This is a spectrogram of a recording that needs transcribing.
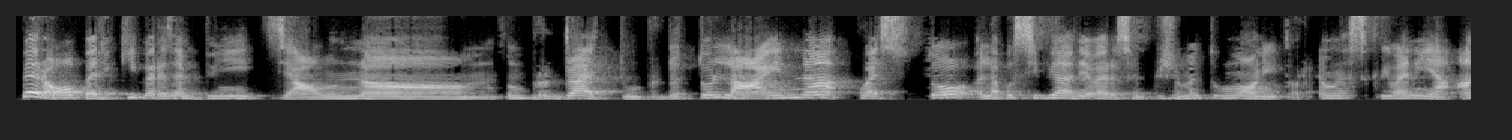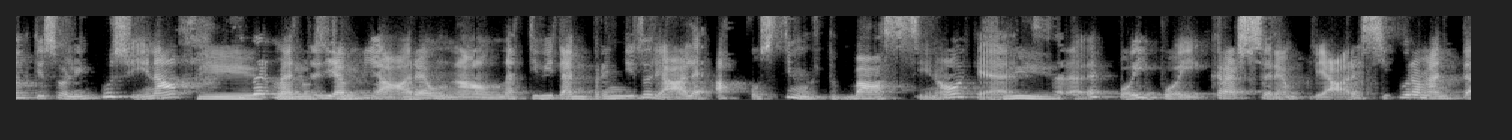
Però per chi per esempio inizia un, uh, un, progetto, un progetto online, questo, la possibilità di avere semplicemente un monitor e una scrivania anche solo in cucina, sì, ti permette di sì. avviare una, un'attività imprenditoriale a costi molto bassi, no? Che sì. e poi puoi crescere e ampliare. Sicuramente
